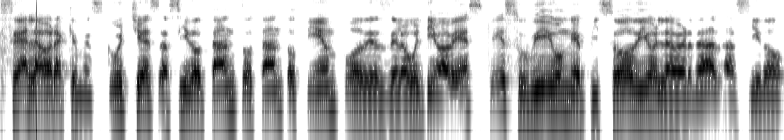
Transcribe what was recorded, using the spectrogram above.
sé a la hora que me escuches, ha sido tanto, tanto tiempo desde la última vez que subí un episodio, la verdad ha sido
